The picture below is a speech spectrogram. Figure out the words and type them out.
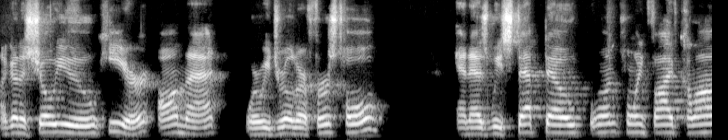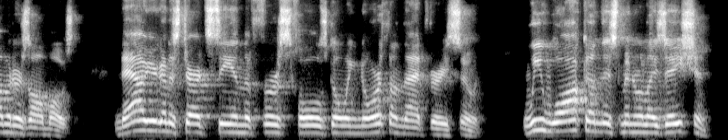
I'm going to show you here on that where we drilled our first hole. And as we stepped out 1.5 kilometers almost, now you're going to start seeing the first holes going north on that very soon. We walk on this mineralization.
